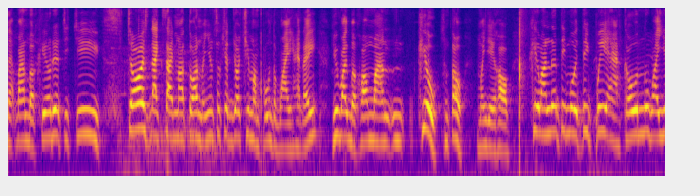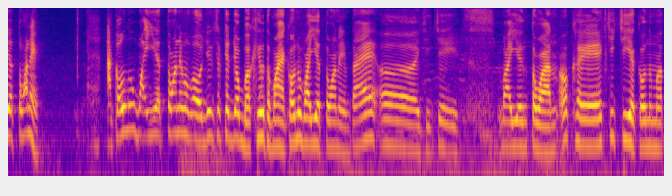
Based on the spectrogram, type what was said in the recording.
អ្នកបានបើ Q ទៀតជីជីចយស្ដាច់ខ្សាច់មកតន់មកខ្ញុំសឹកចិត្តយកជាបំពុនតវាយហេតុអីយើងបាយបើខបានខៀវសំតោមិននិយាយហប់ខៀវបានលឿនទី1ទី2អាកូននោះវាយអត់តាន់ទេអាកូននោះវាយអត់តាន់ទេបងប្អូនយើងសឹកចិត្តយកបើខៀវទៅវាយអាកូននោះវាយអត់តាន់ទេតែអើយជីជី វាយយើងតាន់អូខេជីជីអាកូននោះមក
